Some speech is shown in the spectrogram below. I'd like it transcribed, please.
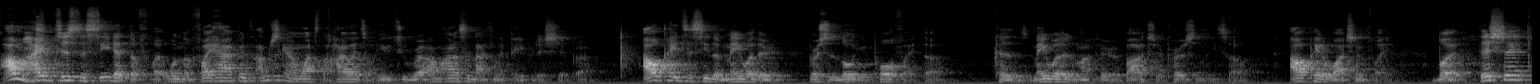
I'm hyped just to see that the when the fight happens. I'm just gonna watch the highlights on YouTube, bro. I'm honestly not gonna pay for this shit, bro. I'll pay to see the Mayweather versus Logan Paul fight though, because Mayweather is my favorite boxer personally. So I'll pay to watch him fight. But this shit,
